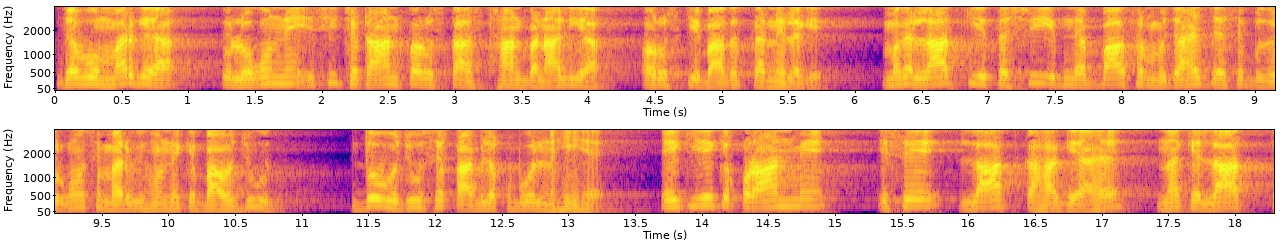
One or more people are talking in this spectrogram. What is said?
جب وہ مر گیا تو لوگوں نے اسی چٹان پر اس کا استھان بنا لیا اور اس کی عبادت کرنے لگے۔ مگر لات کی یہ تشریح ابن عباس اور مجاہد جیسے بزرگوں سے مروی ہونے کے باوجود دو وجوہ سے قابل قبول نہیں ہے۔ ایک یہ کہ قرآن میں اسے لات کہا گیا ہے، نہ کہ لات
